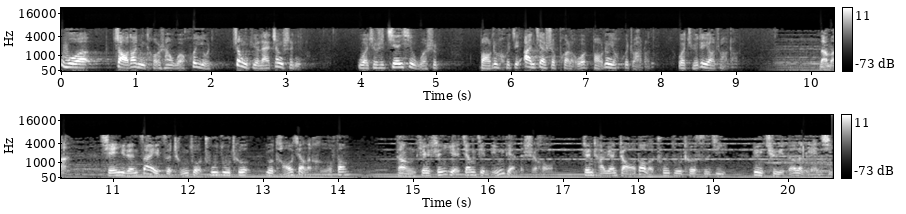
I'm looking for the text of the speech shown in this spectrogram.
我找到你头上，我会有证据来证实你。我就是坚信我是保证会这案件是破了，我保证也会抓到你，我绝对要抓到你。那么，嫌疑人再一次乘坐出租车又逃向了何方？当天深夜将近零点的时候，侦查员找到了出租车司机，并取得了联系。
